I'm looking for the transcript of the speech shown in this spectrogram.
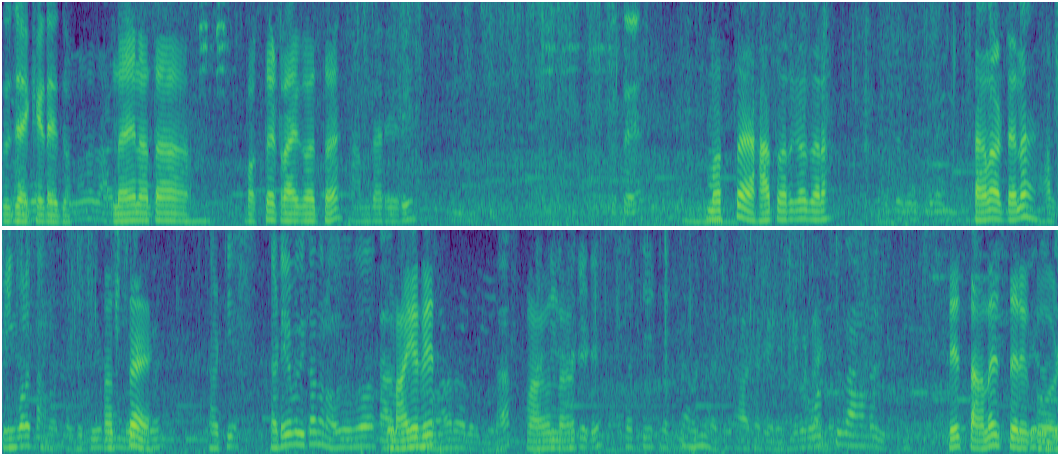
जो जॅकेट आहे तो. नाही ना आता बघतोय ट्राय करतोय. आमदार रेडी मस्त आहे हात वर्ग जरा. चांगला वाटतंय ना? हा पिंक वाला चांगला वाटतं मस्त आहे. थर्टी थर्टी रुपये दिखा ना वो तो? मागे फिर. मागून हा चांगलं दिसतं रे कोट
